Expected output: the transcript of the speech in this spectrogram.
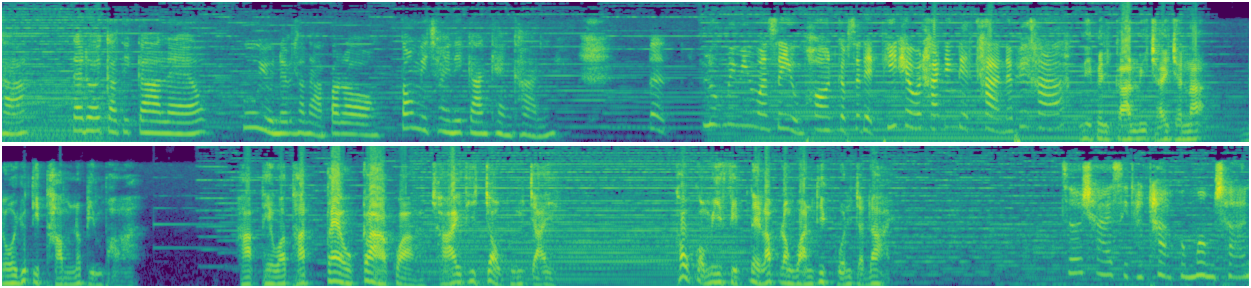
คะ แต่โดยกติกาแล้ว ผู้อยู่ในสนามประลองต้องมีชัยในการแข่งขัน แต่ ลูกไม่มีวันสยุมพรกับเสด็จพี่เทวทัตยังเด็ดขาดนะเพคะ นี่เป็นการมีชัยชนะโดยยุติธรรมนะพิมพา หากเทวทัตแกล้วกล้ากว่าชายที่เจ้าพึงใจ เขาก็มีสิทธิ์ได้รับรางวัลที่ควรจะได้ เจ้าชายสิทธัตถะของหม่อมฉัน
